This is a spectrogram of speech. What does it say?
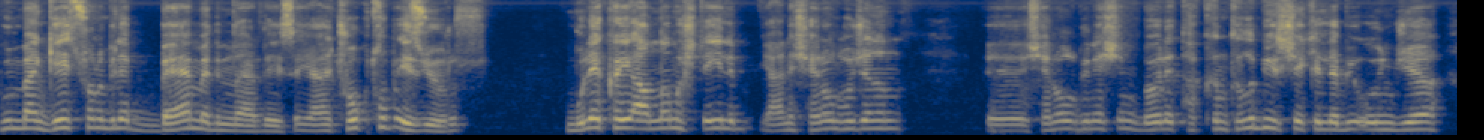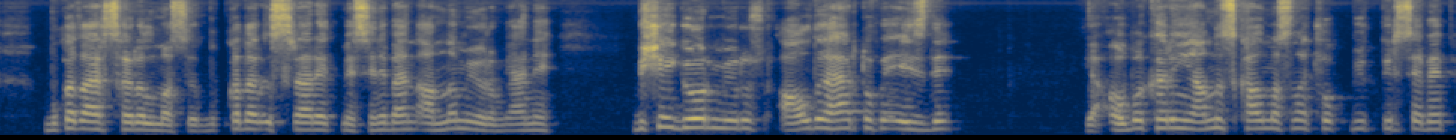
bugün ben geç sonu bile beğenmedim neredeyse. Yani çok top eziyoruz. Muleka'yı anlamış değilim. Yani Şenol Hoca'nın e, Şenol Güneş'in böyle takıntılı bir şekilde bir oyuncuya bu kadar sarılması, bu kadar ısrar etmesini ben anlamıyorum. Yani bir şey görmüyoruz. Aldığı her topu ezdi. Ya Abubakar'ın yalnız kalmasına çok büyük bir sebep.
